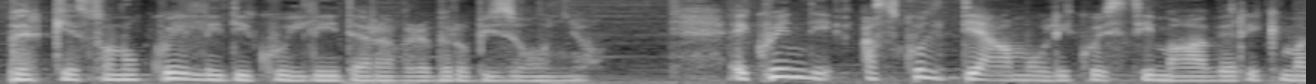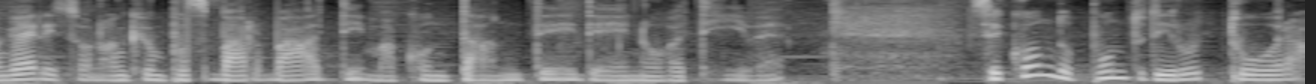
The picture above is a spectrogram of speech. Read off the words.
perché sono quelli di cui i leader avrebbero bisogno. E quindi ascoltiamoli questi Maverick, magari sono anche un po' sbarbati, ma con tante idee innovative. Secondo punto di rottura,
